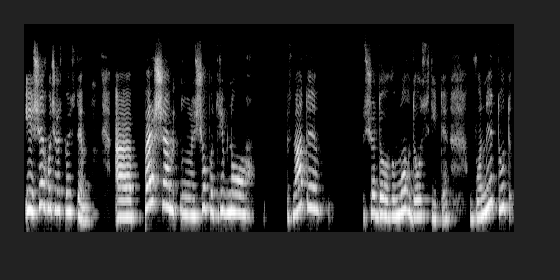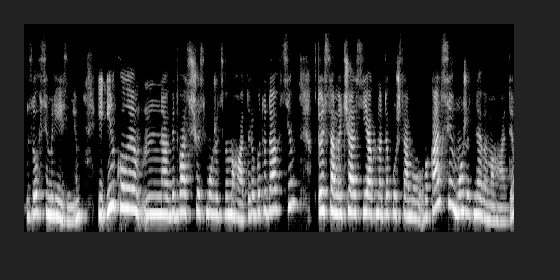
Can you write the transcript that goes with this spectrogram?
І що я хочу розповісти? Перше, що потрібно знати щодо вимог до освіти, вони тут зовсім різні. І інколи від вас щось можуть вимагати роботодавці, в той самий час, як на таку ж саму вакансію, можуть не вимагати.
